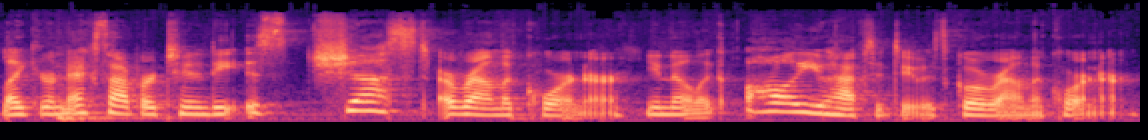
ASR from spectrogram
Like your next opportunity is just around the corner you know like all you have to do is go around the corner.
